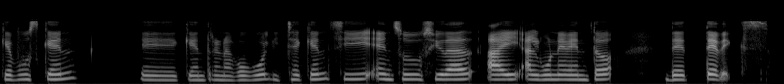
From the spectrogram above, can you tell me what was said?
que busquen, eh, que entren a Google y chequen si en su ciudad hay algún evento de TEDx.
